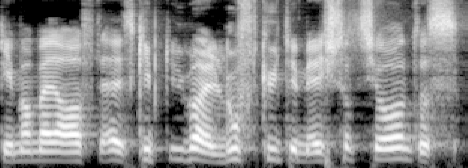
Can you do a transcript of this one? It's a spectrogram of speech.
Gehen wir mal auf, es gibt überall Luftgüte-Messstationen, das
